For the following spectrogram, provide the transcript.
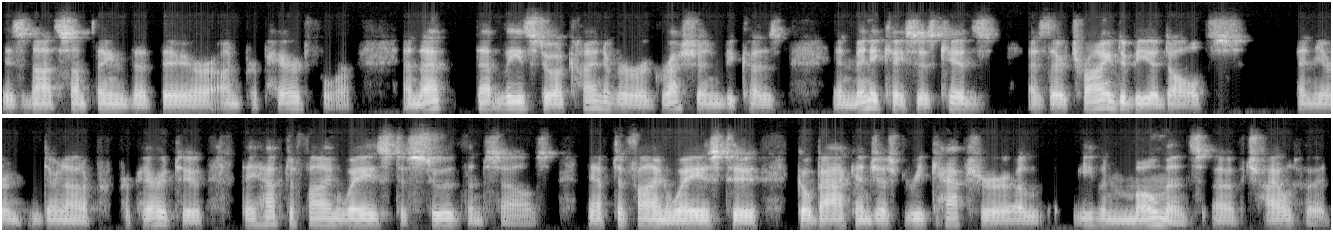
is not something that they are unprepared for. And that, that leads to a kind of a regression because in many cases, kids, as they're trying to be adults, and you're, they're not prepared to, they have to find ways to soothe themselves. They have to find ways to go back and just recapture a, even moments of childhood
